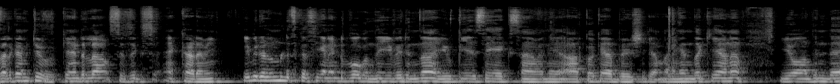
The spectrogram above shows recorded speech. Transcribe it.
Welcome to Kerala physics academy ഈ വീഡിയോ നമ്മൾ ഡിസ്കസ് ചെയ്യാനായിട്ട് പോകുന്നത് ഈ വരുന്ന യു പി എസ് സി എക്സാമിന് ആർക്കൊക്കെ അപേക്ഷിക്കാം? അല്ലെങ്കിൽ എന്തൊക്കെയാണ് അതിന്റെ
